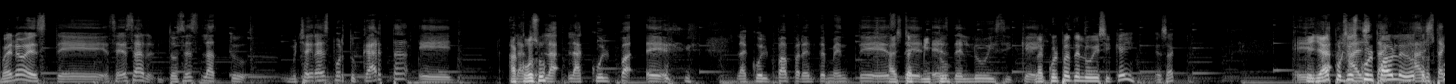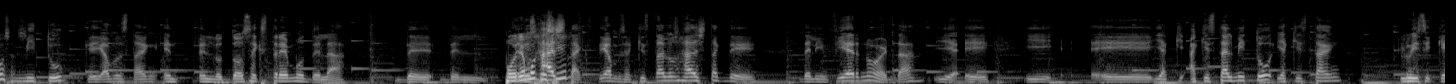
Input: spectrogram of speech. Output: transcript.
Bueno, este, César, entonces la tu, muchas gracias por tu carta. Eh, Acoso. La, la culpa, eh, la culpa aparentemente es de, es de Louis C.K. La culpa es de Louis C.K., exacto. Eh, que ya de por sí es culpable de otras cosas. Me Too, que digamos está en, en- en los dos extremos de la de, del Podríamos de los decir- hashtags, digamos, aquí están los hashtags de del infierno, ¿verdad? Y eh, y, eh, y aquí aquí está el Me Too y aquí están Louis C.K.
